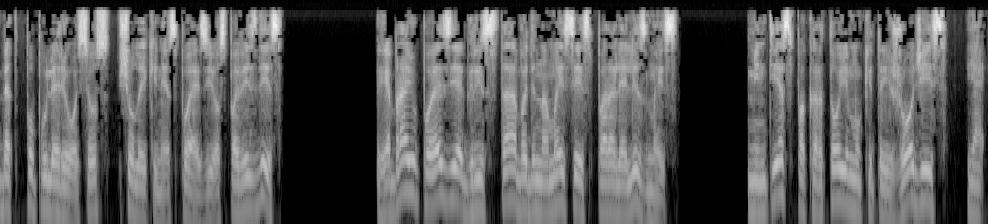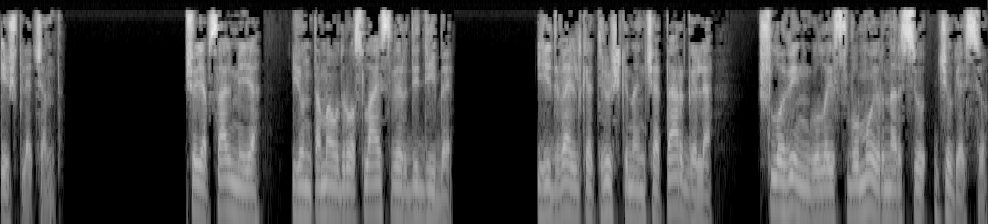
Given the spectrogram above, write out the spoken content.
bet populiariosios šiuolaikinės poezijos pavyzdys. Hebrajų poezija grįsta vadinamaisiais paralelizmais. Minties pakartojimu kitais žodžiais ją išplečiant. Šioje psalmėje juntama audros laisvė ir didybė. Ji dvelkia triuškinančią pergalę, šlovingų laisvumu ir narsiu džiugesiu.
